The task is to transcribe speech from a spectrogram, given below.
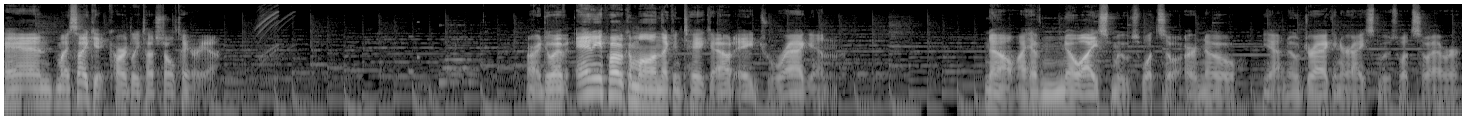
And my Psychic hardly touched Altaria. Alright, do I have any Pokemon that can take out a dragon? No, I have no ice moves whatsoever. Or no, yeah, no dragon or ice moves whatsoever.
